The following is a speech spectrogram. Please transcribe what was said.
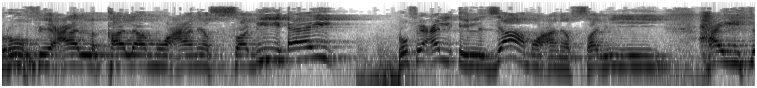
رفع القلم عن الصبي أي رفع الإلزام عن الصبي حيث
